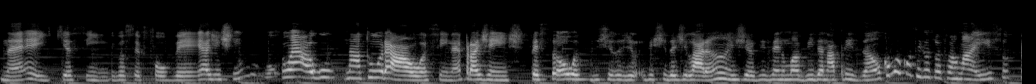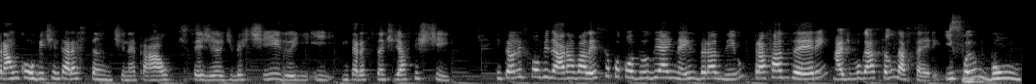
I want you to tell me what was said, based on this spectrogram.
né? E que assim, se você for ver, a gente não, não é algo natural assim, né, pra gente. Pessoas vestidas de, vestidas de laranja, vivendo uma vida na prisão. Como consigo transformar isso para um convite interessante, né? Para algo que seja divertido e, e interessante de assistir. Então eles convidaram a Valesca Popozuda e a Inês Brasil para fazerem a divulgação da série. E Sim. foi um boom.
